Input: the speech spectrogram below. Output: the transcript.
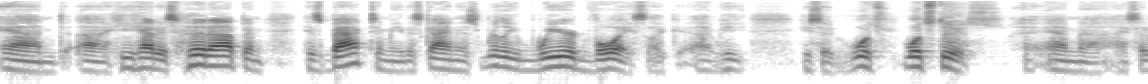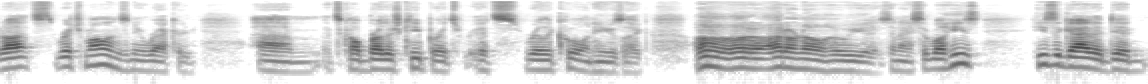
And uh, he had his hood up and his back to me. This guy in this really weird voice, like uh, he he said, "What's what's this?" And uh, I said, "Oh, it's Rich Mullins' new record." Um, it's called Brothers Keeper. It's it's really cool. And he was like, "Oh, I don't know who he is." And I said, "Well, he's he's the guy that did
